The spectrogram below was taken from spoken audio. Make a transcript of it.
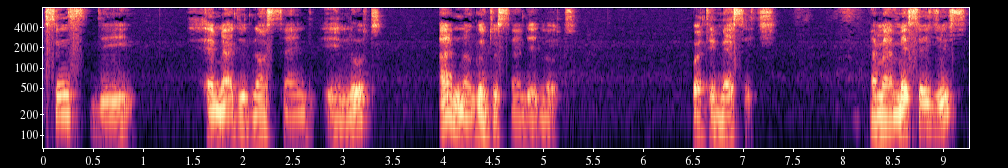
since the emir did not send a note, I'm not going to send a note, but a message. And my message is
